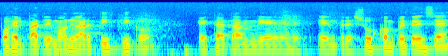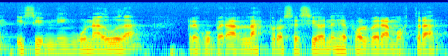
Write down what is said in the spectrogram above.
pues el patrimonio artístico está también entre sus competencias y sin ninguna duda recuperar las procesiones es volver a mostrar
